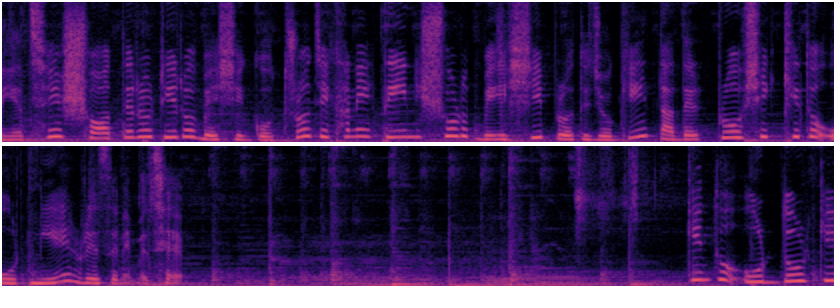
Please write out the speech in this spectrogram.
নিয়েছে সতেরোটিরও বেশি গোত্র যেখানে তিনশোর বেশি প্রতিযোগী তাদের প্রশিক্ষিত উট নিয়ে রেসে নেমেছে। কিন্তু উটদৌড় কি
